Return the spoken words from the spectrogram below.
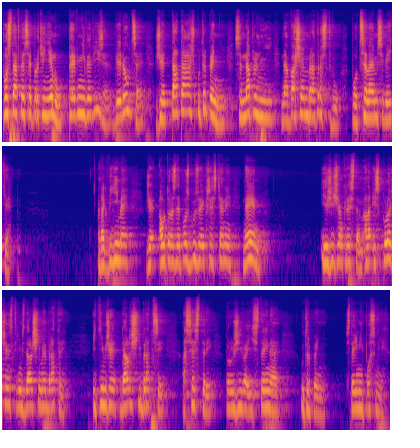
Postavte se proti němu, pevní ve víře, vědouce, že tatáž utrpení se naplní na vašem bratrstvu po celém světě. A tak vidíme, že autor zde pozbuzuje křesťany nejen Ježíšem Kristem, ale i společenstvím s dalšími bratry. I tím, že další bratři a sestry prožívají stejné utrpení, stejný posměch.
